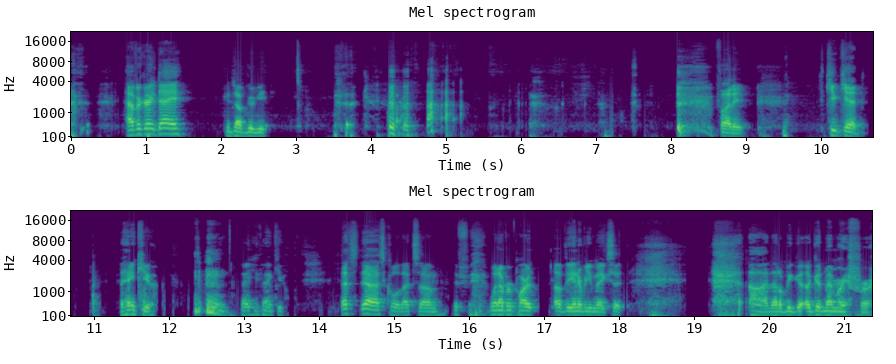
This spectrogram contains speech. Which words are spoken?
Have a great day. Good job, Googie. Funny. Cute kid. Thank you. thank you, thank you. That's yeah, that's cool. That's um if whatever part of the interview makes it uh, that'll be a good memory for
